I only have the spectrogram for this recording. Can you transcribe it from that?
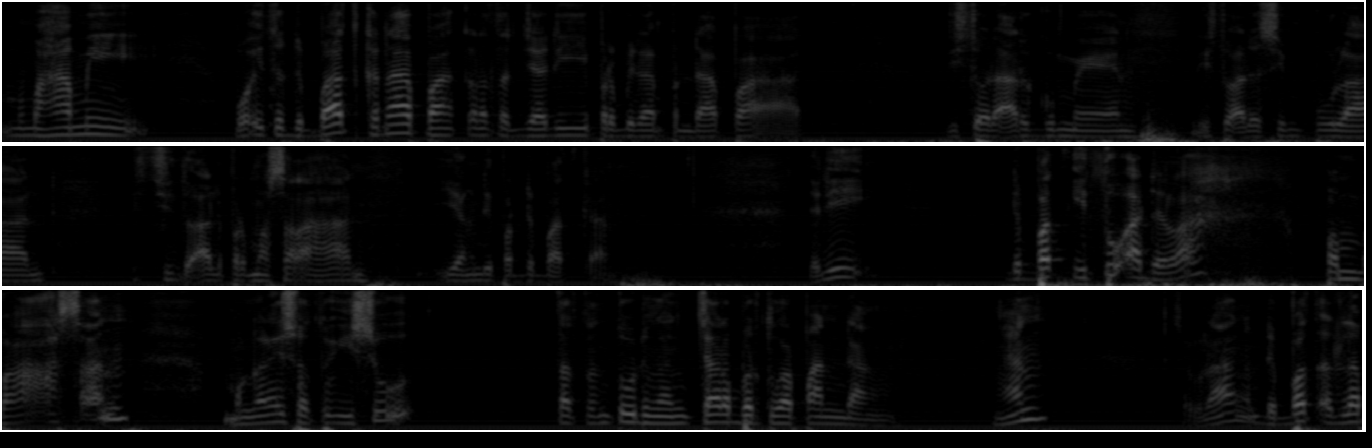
memahami bahwa itu debat. Kenapa? Karena terjadi perbedaan pendapat. Di situ ada argumen, di situ ada simpulan, di situ ada permasalahan yang diperdebatkan. Jadi debat itu adalah pembahasan mengenai suatu isu tertentu dengan cara bertukar pandang, kan? Ulang, debat adalah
